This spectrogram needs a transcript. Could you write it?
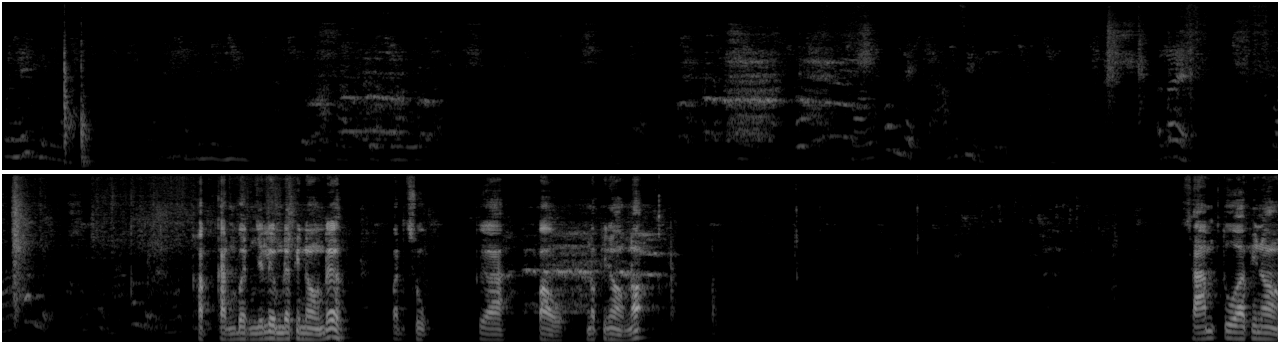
คนนี้เป็นหมอเป็นหมอว่าเออยังรู้จักบางคนเด็กสามสี่สี่อะไรบางคนเด็กสามสี่บางคนเด็กสาม ครับกันเบิ้ลอย่าลืมเด้อพี่น้องเด้อวันศุกร์เพื่อเป่าเนาะพี่น้องเนาะสามตัวพี่น้อง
